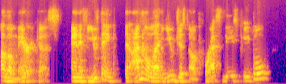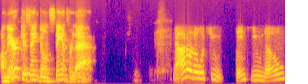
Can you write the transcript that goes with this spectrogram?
of Americas. And if you think that I'm going to let you just oppress these people, Americus ain't going to stand for that. now I don't know what you think you know,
